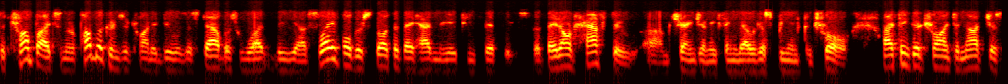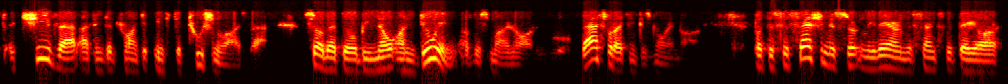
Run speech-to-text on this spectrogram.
the Trumpites and the Republicans are trying to do is establish what the uh, slaveholders thought that they had in the 1850s, that they don't have to um, change anything, they'll just be in control. I think they're trying to not just achieve that, I think they're trying to institutionalize that so that there will be no undoing of this minority rule. That's what I think is going on. But the secession is certainly there in the sense that they are,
